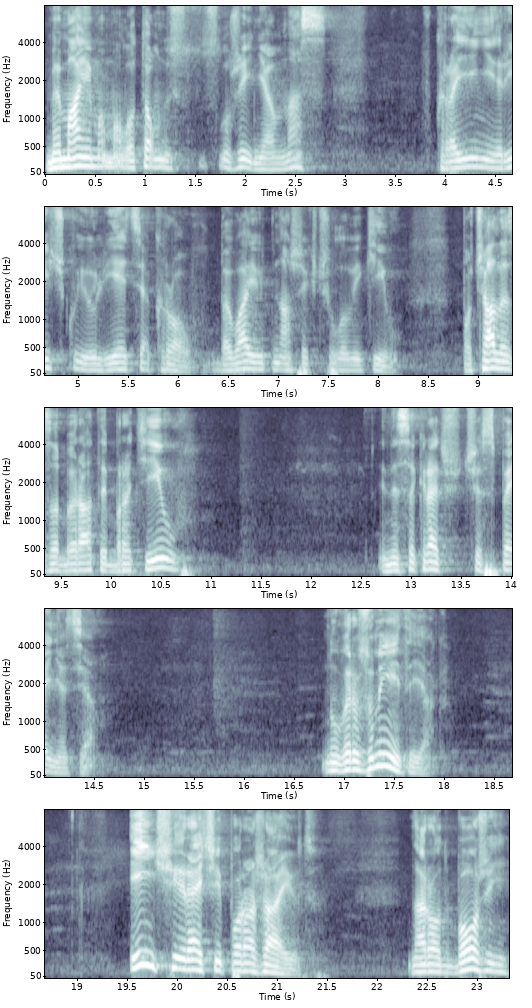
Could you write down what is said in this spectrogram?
Ми маємо молотовне служіння. В нас в країні річкою лється кров, вбивають наших чоловіків. Почали забирати братів. І не секрет, що спиняться. Ну, ви розумієте як? Інші речі поражають народ Божий.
